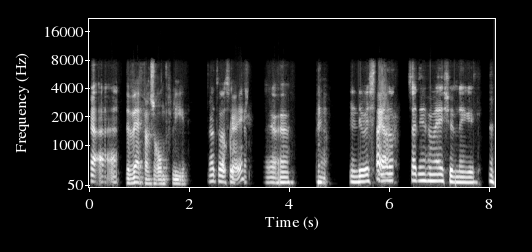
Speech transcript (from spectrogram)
Ja, de weffers rondvliegen. dat was Oké. het. Ja, ja. Ja. En die wisten Nou ja. information, denk ik.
